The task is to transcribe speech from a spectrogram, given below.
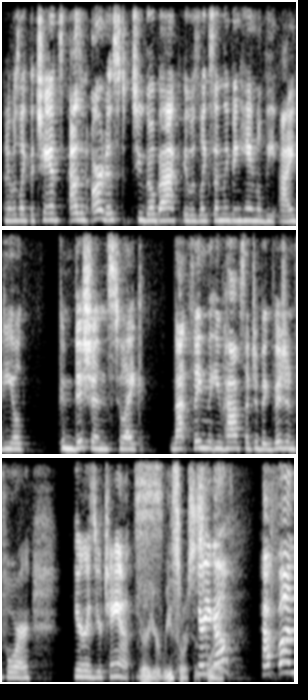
and it was like the chance as an artist to go back. It was like suddenly being handled the ideal conditions to like that thing that you have such a big vision for. Here is your chance. Here are your resources. Here for you go. it. Have fun.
